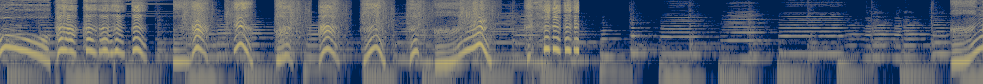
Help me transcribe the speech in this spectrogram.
Ooh. 嗯。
